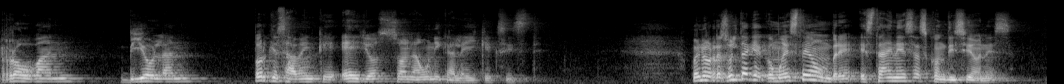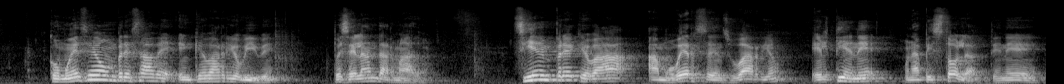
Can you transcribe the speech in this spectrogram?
roban, violan, porque saben que ellos son la única ley que existe. Bueno, resulta que como este hombre está en esas condiciones, como ese hombre sabe en qué barrio vive, pues él anda armado. Siempre que va a moverse en su barrio, él tiene una pistola, tiene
